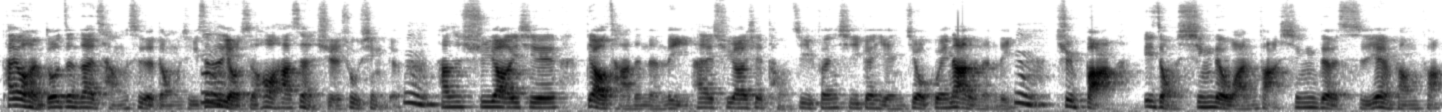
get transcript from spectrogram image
它有很多正在尝试的东西，嗯、甚至有时候它是很学术性的，嗯，它是需要一些调查的能力，它也需要一些统计分析跟研究归纳的能力，嗯，去把一种新的玩法、新的实验方法、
